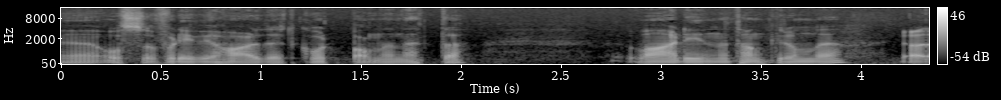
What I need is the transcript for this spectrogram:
også fordi vi har dette kortbanenettet. Hva er dine tanker om det? Ja,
